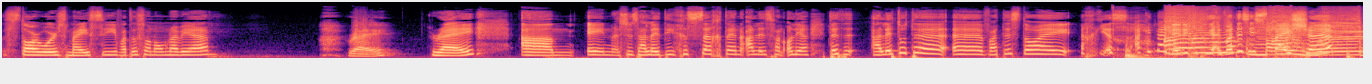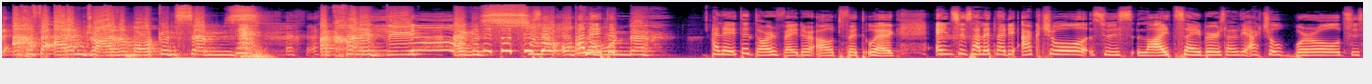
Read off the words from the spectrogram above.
Star Wars meisie. Wat is haar naam nou weer? Ray. Ray. Um en soos hulle die gesigte en alles van al die dit hulle tot 'n uh, wat is daai ag yes, ek het nou net die, oh, wat is die spaceship? Ek gaan vir Adam Driver maak in Sims. ek gaan dit doen. Ja, ek is so opgewonde. Hulle het 'n Darth Vader outfit ook. En soos hulle het nou die actual soos lightsabers, hulle die actual world soos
